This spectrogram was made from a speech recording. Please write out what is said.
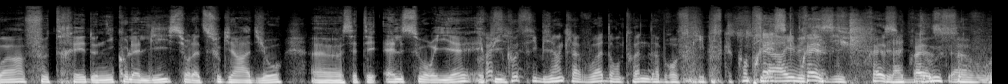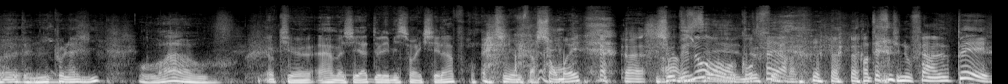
voix feutrée de Nicolas Lee sur la Tsugi Radio. Euh, C'était Elle souriait. Et puis, aussi bien que la voix d'Antoine Dabrowski. Parce que quand il Presque, arrive et qu'il presque, dit presque, la presque, douce voix ouais. de Nicolas Lee, waouh donc, euh, ah, bah, j'ai hâte de l'émission avec Sheila pour continuer à me faire chambrer. Euh, je Ah, Mais non, au contraire Quand est-ce que tu nous fais un EP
